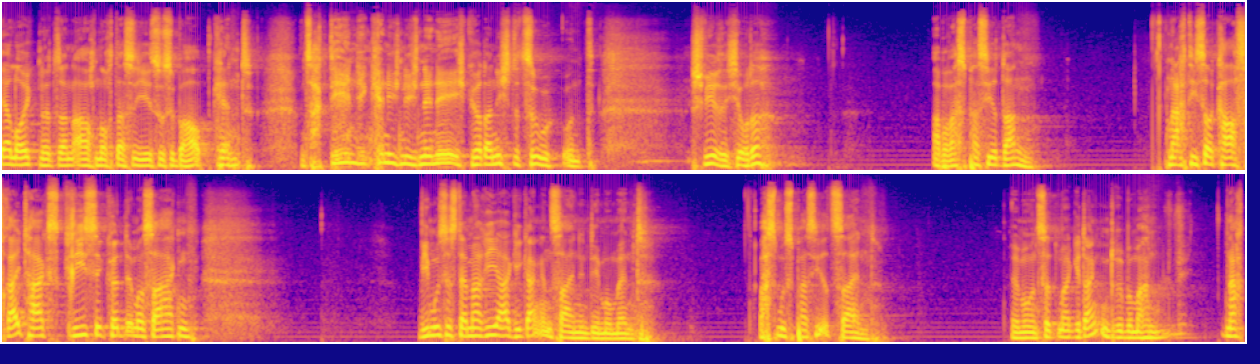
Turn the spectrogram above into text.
der leugnet dann auch noch, dass er Jesus überhaupt kennt. Und sagt, den, den kenne ich nicht, nee, nee, ich gehöre da nicht dazu. Und schwierig, oder? Aber was passiert dann? nach dieser Karfreitagskrise könnte man sagen, wie muss es der Maria gegangen sein in dem Moment? Was muss passiert sein? Wenn wir uns dort mal Gedanken drüber machen, nach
